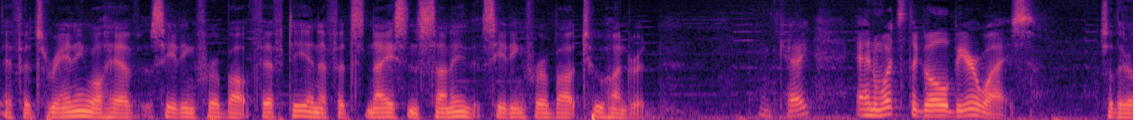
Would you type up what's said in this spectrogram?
if it's raining, we'll have seating for about 50, and if it's nice and sunny, seating for about 200. Okay. And what's the goal beer wise? So there are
